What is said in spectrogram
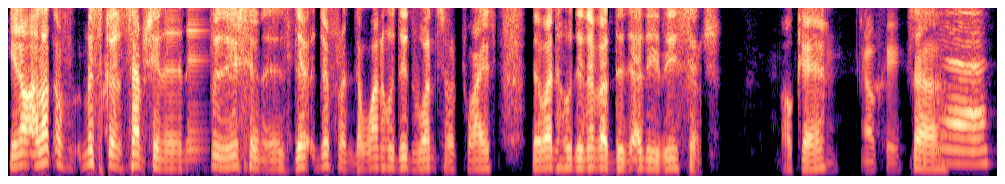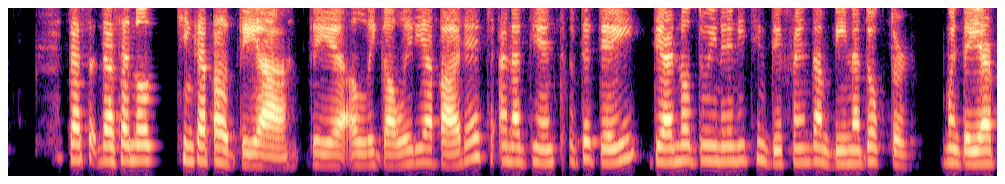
you know, a lot of misconception in physician is di- different. The one who did once or twice, the one who did never did any research. Okay, mm-hmm. Okay. so Yeah, that's that's another thing about the uh, the uh, legality about it. And at the end of the day, they are not doing anything different than being a doctor when they are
